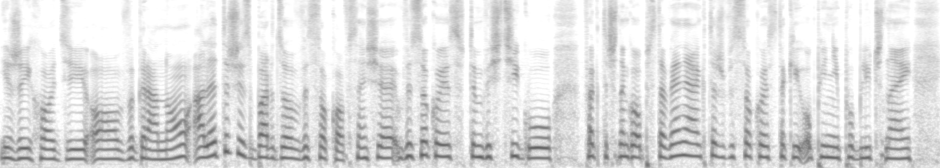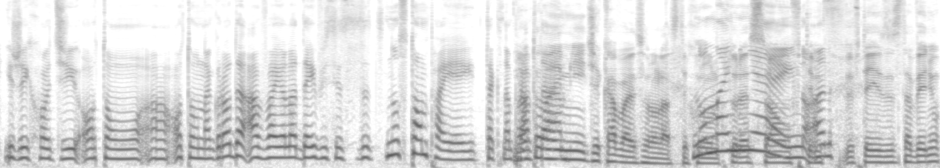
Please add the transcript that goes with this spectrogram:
jeżeli chodzi o wygraną, ale też jest bardzo wysoko, w sensie wysoko jest w tym wyścigu faktycznego obstawiania, jak też wysoko jest w takiej opinii publicznej, jeżeli chodzi o tą, o tą nagrodę, a Viola Davis jest, no stąpa jej tak No naprawdę. to najmniej ciekawa jest rola z tych No ról, które są w, no tym, ale- w, tej zestawieniu.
